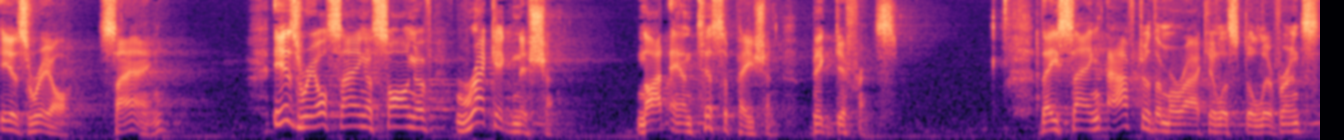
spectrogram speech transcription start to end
Israel sang. Israel sang a song of recognition, not anticipation. Big difference. They sang after the miraculous deliverance,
